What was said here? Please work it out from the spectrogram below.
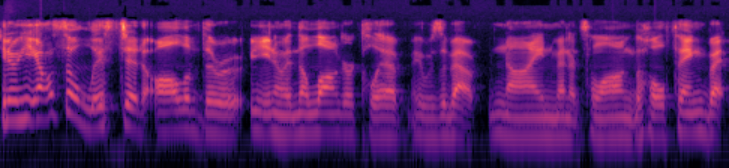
you know, he also listed all of the, you know, in the longer clip, it was about nine minutes long, the whole thing, but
